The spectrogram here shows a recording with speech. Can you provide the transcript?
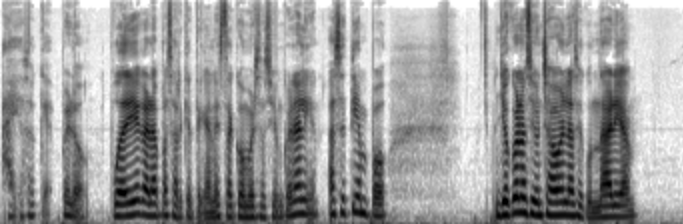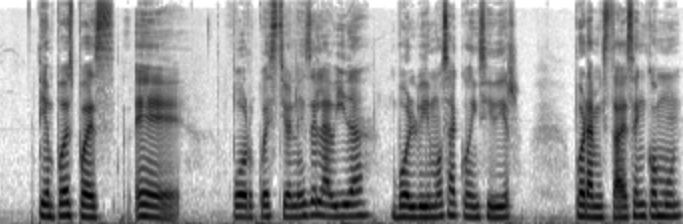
ay, ¿eso qué? Pero puede llegar a pasar que tengan esta conversación con alguien. Hace tiempo yo conocí a un chavo en la secundaria, tiempo después, eh, por cuestiones de la vida, volvimos a coincidir por amistades en común.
